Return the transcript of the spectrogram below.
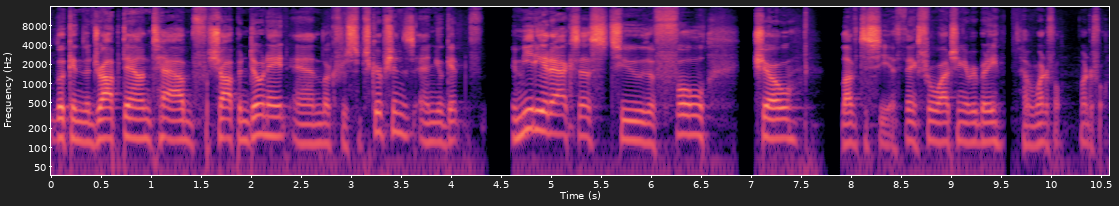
look in the drop down tab for shop and donate and look for subscriptions, and you'll get immediate access to the full show. Love to see you. Thanks for watching, everybody. Have a wonderful, wonderful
